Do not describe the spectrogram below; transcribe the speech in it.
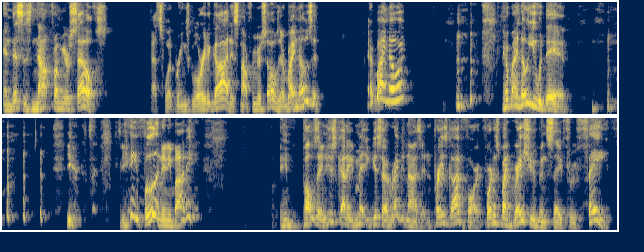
and this is not from yourselves. That's what brings glory to God. It's not from yourselves. Everybody knows it. Everybody know it. Everybody know you were dead. you, you ain't fooling anybody. And Paul's saying you just got to make, you just got to recognize it and praise God for it. For it is by grace you've been saved through faith,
